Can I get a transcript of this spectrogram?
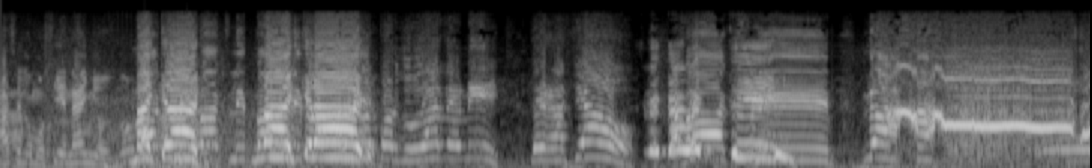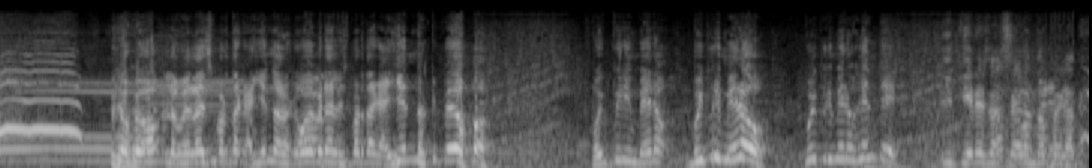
hace como 100 años, ¿no? ¡My crack! backflip, ¡My crack! por dudar de mí! ¡Desgraciado! ¡Me cago en ti! ¡No! Lo veo, lo veo al Sparta cayendo, lo acabo de ver al Sparta cayendo, ¿qué pedo? Voy primero, voy primero, voy primero, gente. Y tienes al segundo pegatito.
